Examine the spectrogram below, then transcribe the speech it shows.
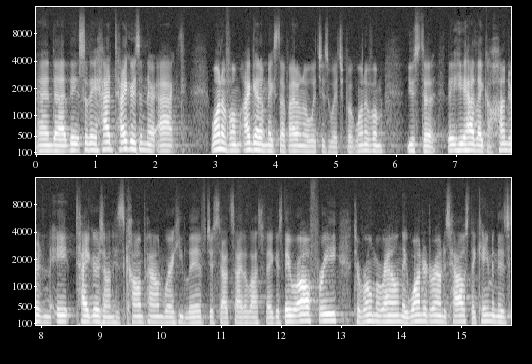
And uh, they, so they had tigers in their act. One of them, I get them mixed up, I don't know which is which, but one of them used to, they, he had like 108 tigers on his compound where he lived just outside of Las Vegas. They were all free to roam around. They wandered around his house. They came in his,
